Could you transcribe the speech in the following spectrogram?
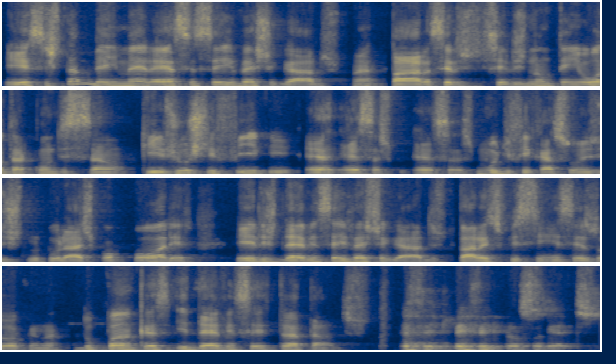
esses também merecem ser investigados né, para, se eles, se eles não têm outra condição que justifique essas, essas modificações estruturais corpóreas, eles devem ser investigados para a insuficiência exócrina do pâncreas e devem ser tratados. Perfeito, perfeito, professor Guedes.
